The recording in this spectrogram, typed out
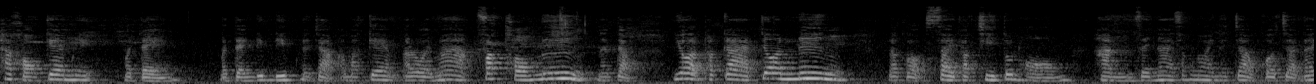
ถ้าของแก้มนี่มาแตง มาแตงดิบๆนะจ๊ะเอามาแก้มอร่อยมาก ฟักทองนึ่งนะจ๊ะยอดผักกาดจ้อนนึ่ง แล้วก็ใส่ผักชีต้นหอม หั่นใส่หน้าสักหน่อยนะจ้าก็จะได้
